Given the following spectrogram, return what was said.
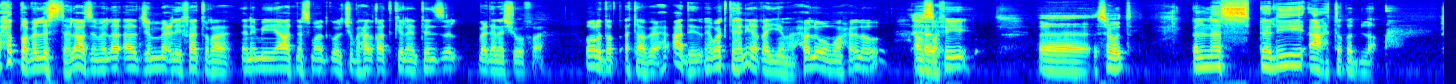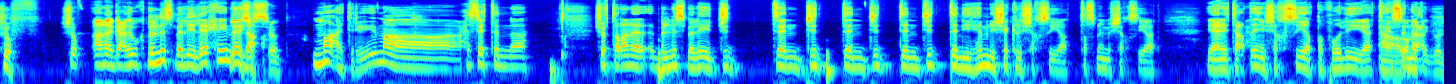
حطه باللسته لازم ال- اجمع لي فتره انميات نفس ما تقول شوف الحلقات كلها تنزل بعدين اشوفها. وارد اتابعها. عادي وقتها هني اقيمها حلو ما حلو انصح. فيه آه، سعود؟ بالنسبة لي أعتقد لا. شوف. شوف أنا قاعد أقول بالنسبة لي للحين ليش لا. السعود؟ ما أدري ما حسيت انه شوف ترى أنا بالنسبة لي جدا جدا جدا جدا يهمني شكل الشخصيات تصميم الشخصيات. يعني تعطيني شخصية طفولية تحس آه، إنها والله تقول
